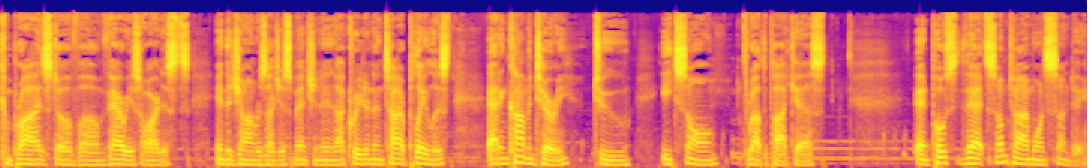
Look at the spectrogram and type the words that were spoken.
comprised of uh, various artists in the genres I just mentioned. And I created an entire playlist adding commentary to each song throughout the podcast and post that sometime on Sunday.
